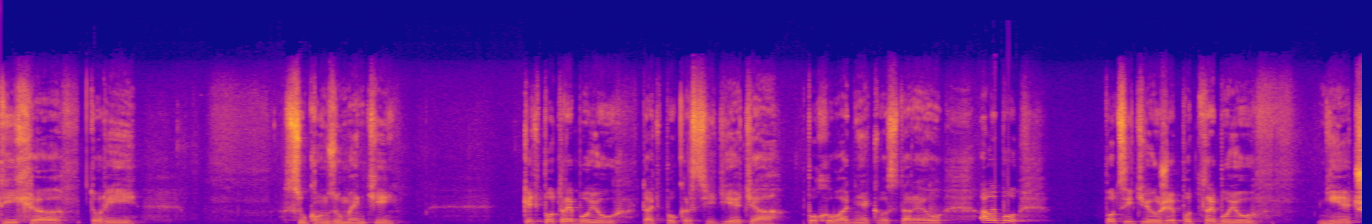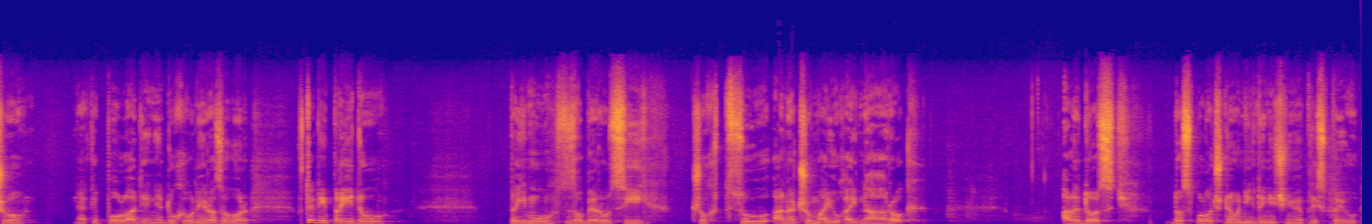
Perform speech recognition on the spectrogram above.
tých, e, ktorí sú konzumenti, keď potrebujú dať pokrstiť dieťa, pochovať niekoho starého, alebo pocitujú, že potrebujú niečo, nejaké pohľadenie, duchovný rozhovor, vtedy prídu, príjmu, zoberú si, čo chcú a na čo majú aj nárok, ale dosť. Do spoločného nikdy nič neprispejú.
